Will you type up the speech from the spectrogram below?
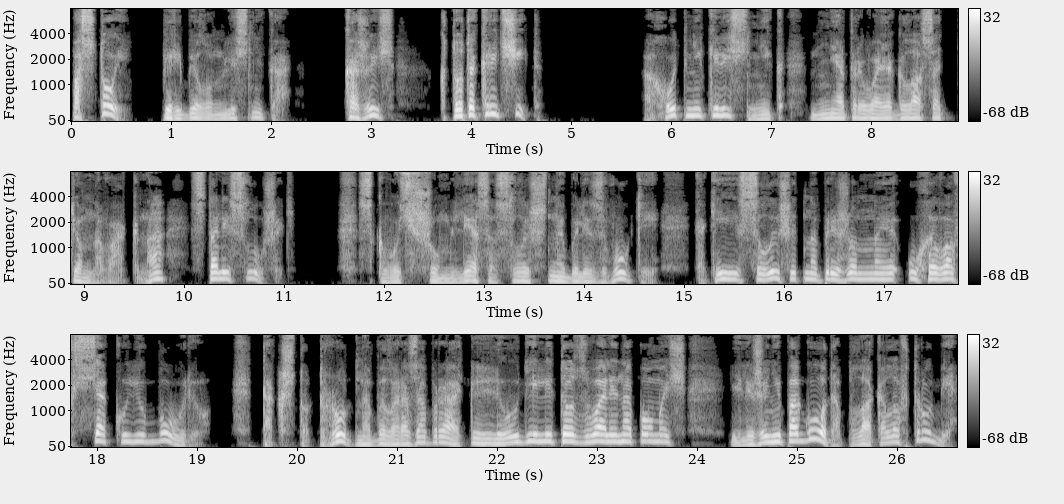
«Постой!» — перебил он лесника. «Кажись, кто-то кричит!» Охотник и лесник, не отрывая глаз от темного окна, стали слушать. Сквозь шум леса слышны были звуки, какие слышит напряженное ухо во всякую бурю. Так что трудно было разобрать, люди ли то звали на помощь, или же непогода плакала в трубе.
